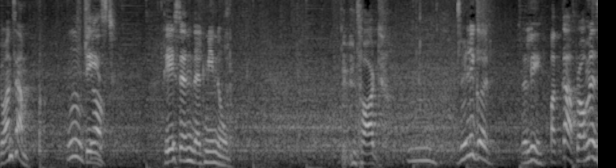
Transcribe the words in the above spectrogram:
you want some taste taste and let me know it's hot really good really पक्का प्रॉमिस.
